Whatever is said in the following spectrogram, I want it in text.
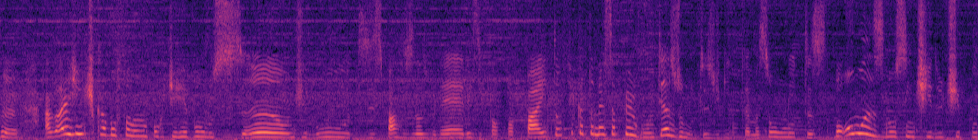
Agora a gente acabou falando um pouco de revolução, de lutas, espaços das mulheres e papapá. Então fica também essa pergunta: e as lutas de Gintama? São lutas boas no sentido, tipo,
